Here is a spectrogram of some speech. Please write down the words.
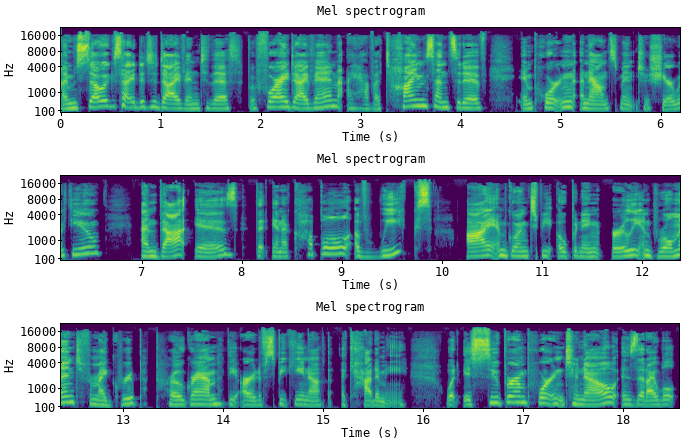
I'm so excited to dive into this. Before I dive in, I have a time sensitive, important announcement to share with you. And that is that in a couple of weeks, I am going to be opening early enrollment for my group program, the Art of Speaking Up Academy. What is super important to know is that I will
